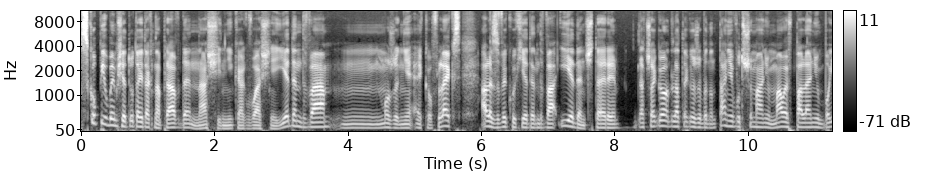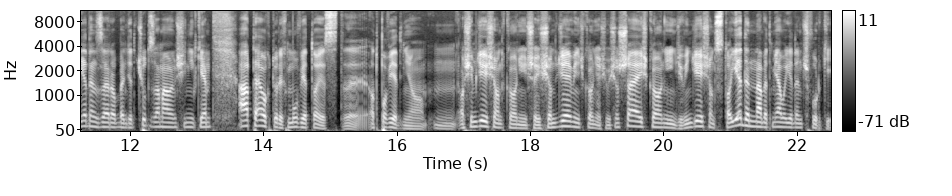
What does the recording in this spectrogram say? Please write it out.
Skupiłbym się tutaj tak naprawdę na silnikach właśnie 1.2, mm, może nie EcoFlex, ale zwykłych 1.2 i 1.4. Dlaczego? Dlatego, że będą tanie w utrzymaniu, małe w paleniu, bo 1.0 będzie ciut za małym silnikiem, a te, o których mówię, to jest e, odpowiednio mm, 80 koni, 69 koni, 86 koni, 90, 101 nawet miały 1.4.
